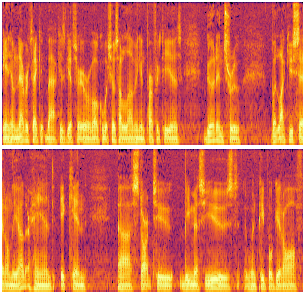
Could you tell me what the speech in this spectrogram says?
and He'll never take it back. His gifts are irrevocable. It shows how loving and perfect He is, good and true. But like you said, on the other hand, it can uh, start to be misused when people get off.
